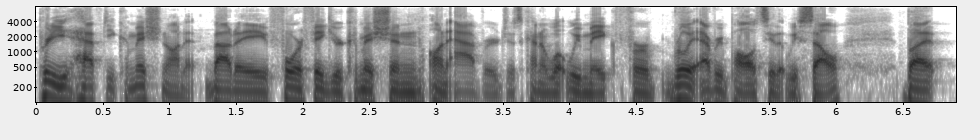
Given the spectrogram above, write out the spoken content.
pretty hefty commission on it. About a four figure commission on average is kind of what we make for really every policy that we sell. But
